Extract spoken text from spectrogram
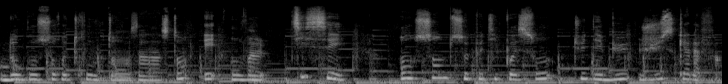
Donc on se retrouve dans un instant et on va tisser ensemble ce petit poisson du début jusqu'à la fin.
